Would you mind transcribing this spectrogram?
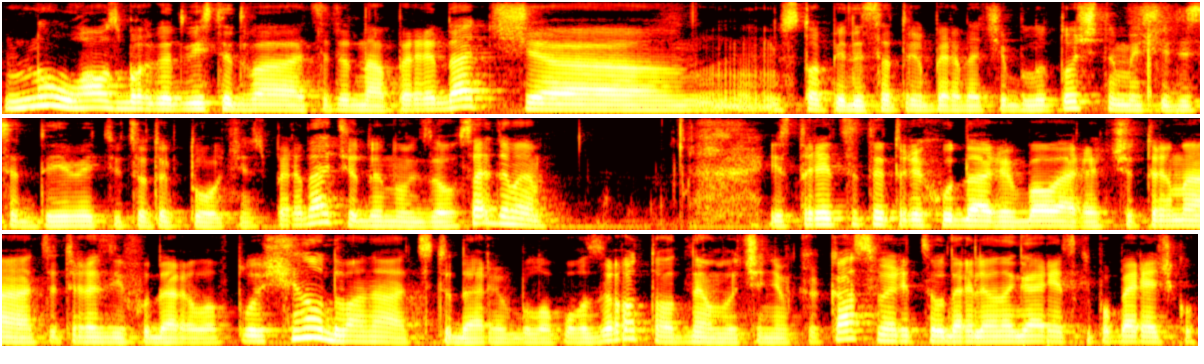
Ну, у Аусбурга 221 передача, 153 передачі були точними, 69% точність передач, 1-0 за офсайдами. Із 33 ударів Баварія 14 разів ударила в площину, 12 ударів було повз ворота, одне влучення в каркас, це удар Леоногорецький по перечку,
